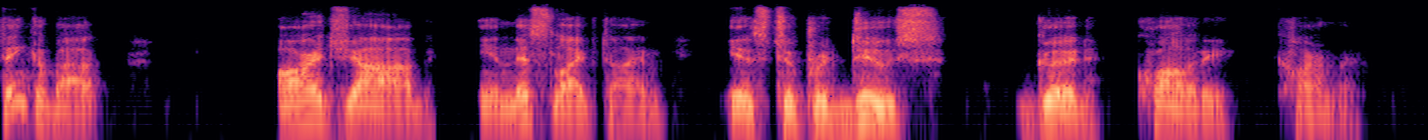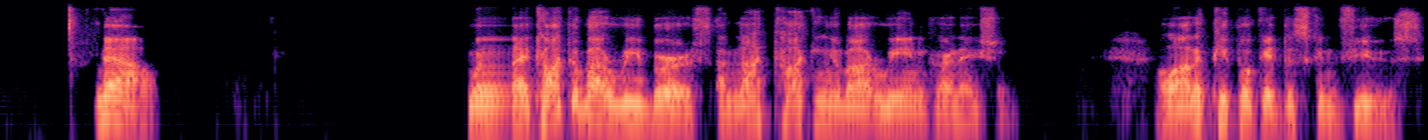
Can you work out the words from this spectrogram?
think about our job in this lifetime is to produce good quality karma. Now, when I talk about rebirth, I'm not talking about reincarnation. A lot of people get this confused.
